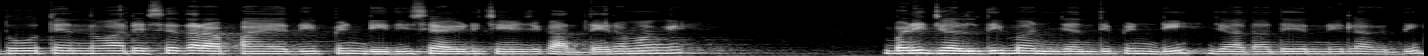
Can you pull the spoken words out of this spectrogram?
ਦੋ ਤਿੰਨ ਵਾਰ ਇਸੇ ਤਰ੍ਹਾਂ ਆਪਾਂ ਇਹਦੀ ਭਿੰਡੀ ਦੀ ਸਾਈਡ ਚੇਂਜ ਕਰਦੇ ਰਵਾਂਗੇ। ਬੜੀ ਜਲਦੀ ਬਣ ਜਾਂਦੀ ਭਿੰਡੀ, ਜ਼ਿਆਦਾ ਦੇਰ ਨਹੀਂ ਲੱਗਦੀ।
